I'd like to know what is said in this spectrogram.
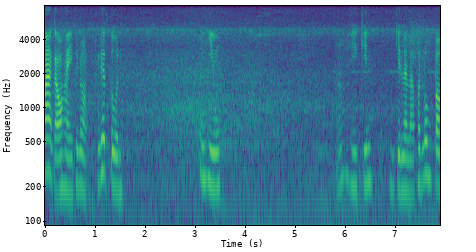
มากก็เอาให้พี่น้องเลือดตูนมันหิว เอาให้กินกินแล้วล่ะพัดลมเป่า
